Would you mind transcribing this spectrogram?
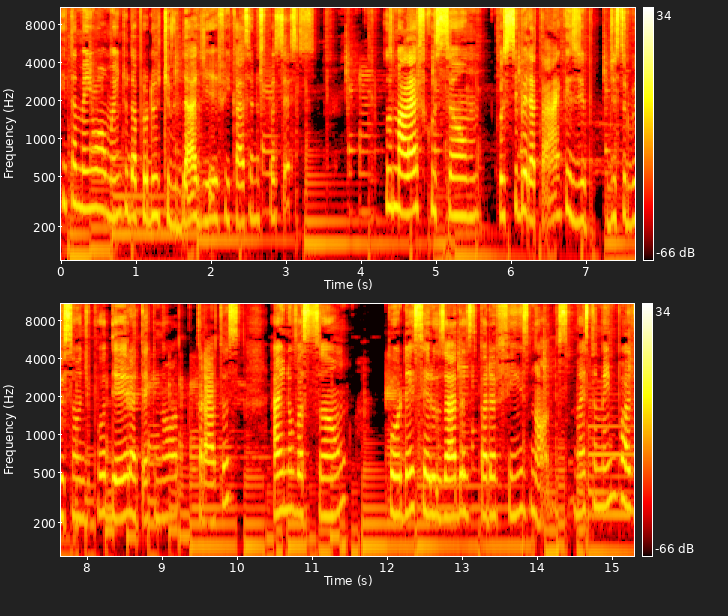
e também o aumento da produtividade e eficácia nos processos. Os maléficos são os ciberataques de distribuição de poder a tecnocratas, a inovação poder ser usada para fins nobres, mas também pode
